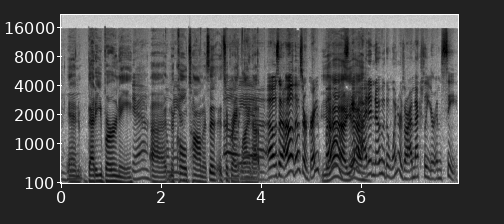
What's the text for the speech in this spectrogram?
mm -hmm. and Betty Burney, yeah. uh, oh, Nicole man. Thomas. It, it's oh, a great yeah. Lineup. Oh, so, oh, those are great folks. Yeah, yeah, yeah. I didn't know who the winners are. I'm actually your MC.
